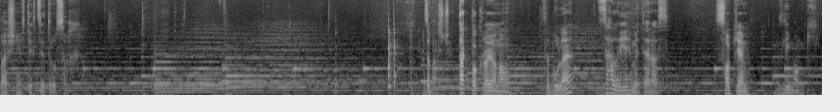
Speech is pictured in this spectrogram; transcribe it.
właśnie w tych cytrusach. Zobaczcie, tak pokrojoną cebulę zalejemy teraz sokiem z limonki.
